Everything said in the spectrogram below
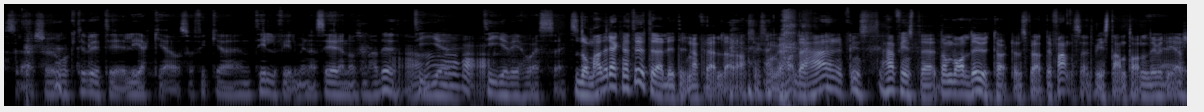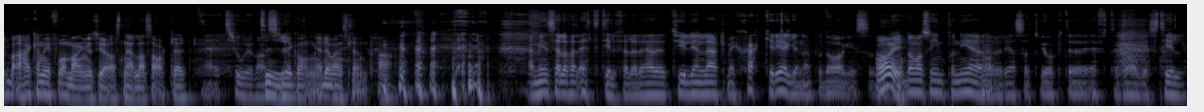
sådär, så åkte vi till Lekia och så fick jag en till film i den här serien då, som hade 10 Ah. 10 VHS-er. så de hade räknat ut det där lite, dina föräldrar. Att liksom, har, det här finns, här finns det, de valde ut Turtles för att det fanns ett visst antal DVD. Så bara, här kan vi få Magnus göra snälla saker Jag tror det var en tio slump. gånger. Det var en slump. Ja. Jag minns i alla fall ett tillfälle, där jag hade tydligen lärt mig schackreglerna på dagis. Och. De, de var så imponerade över det så att vi åkte efter dagis till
